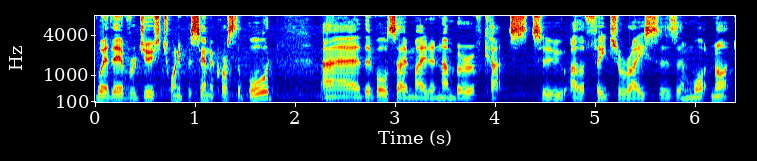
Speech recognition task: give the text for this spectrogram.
where they've reduced 20% across the board. Uh, they've also made a number of cuts to other feature races and whatnot.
